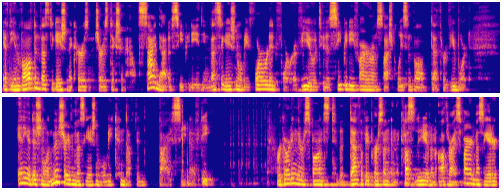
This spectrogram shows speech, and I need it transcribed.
If the involved investigation occurs in a jurisdiction outside that of CPD, the investigation will be forwarded for review to the CPD Firearms slash Police Involved Death Review Board. Any additional administrative investigation will be conducted by CFD. Regarding the response to the death of a person in the custody of an authorized fire investigator,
